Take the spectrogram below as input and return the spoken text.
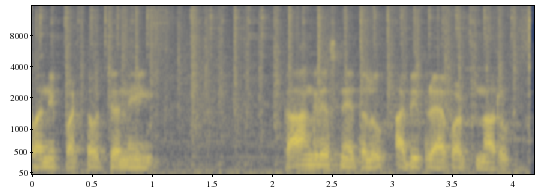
పని పట్టవచ్చని కాంగ్రెస్ నేతలు అభిప్రాయపడుతున్నారు.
